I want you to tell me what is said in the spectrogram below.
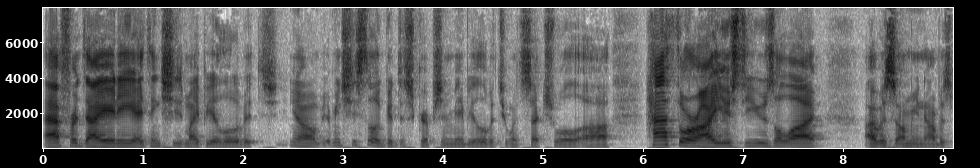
Aphrodite. I think she might be a little bit, you know, I mean, she's still a good description, maybe a little bit too much sexual. Uh, Hathor, I used to use a lot. I was, I mean, I was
